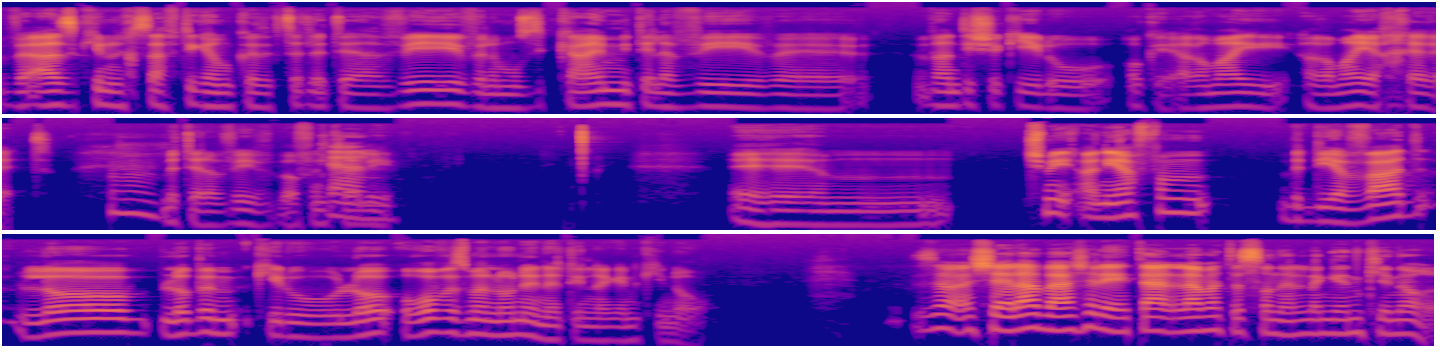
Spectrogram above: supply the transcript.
ואז כאילו נחשפתי גם כזה קצת לתל אביב ולמוזיקאים מתל אביב, והבנתי שכאילו, אוקיי, הרמה היא, הרמה היא אחרת בתל אביב באופן כן. כללי. אמ, תשמעי, אני אף פעם בדיעבד לא, לא, כאילו, לא, רוב הזמן לא נהניתי לנגן כינור. זהו, השאלה הבאה שלי הייתה, למה אתה שונא לנגן כינור?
